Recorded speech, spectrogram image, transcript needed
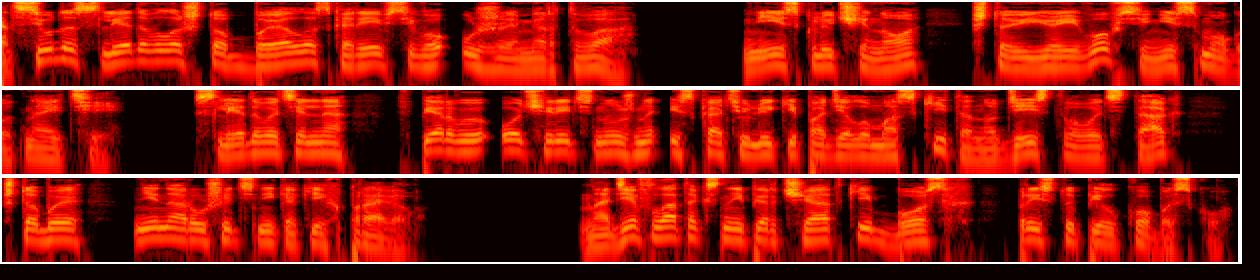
Отсюда следовало, что Белла, скорее всего, уже мертва. Не исключено, что ее и вовсе не смогут найти. Следовательно, в первую очередь нужно искать улики по делу москита, но действовать так, чтобы не нарушить никаких правил. Надев латексные перчатки, Босх приступил к обыску.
